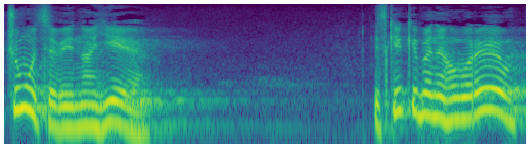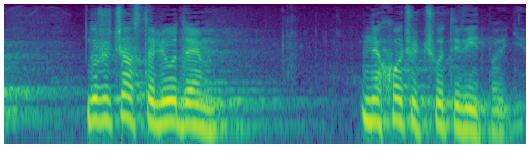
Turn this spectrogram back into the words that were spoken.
Чому ця війна є? І скільки би не говорив, дуже часто люди не хочуть чути відповіді.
